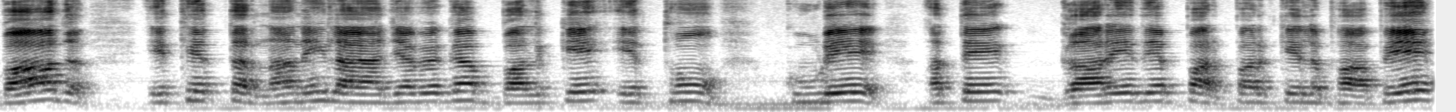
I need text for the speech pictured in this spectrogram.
ਬਾਅਦ ਇੱਥੇ ਧਰਨਾ ਨਹੀਂ ਲਾਇਆ ਜਾਵੇਗਾ, ਬਲਕਿ ਇੱਥੋਂ ਕੂੜੇ ਅਤੇ ਗਾਰੇ ਦੇ ਭਰ ਭਰ ਕੇ ਲਿਫਾਫੇ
